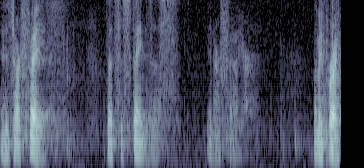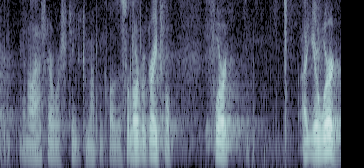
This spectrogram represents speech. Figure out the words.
And it's our faith that sustains us in our failure. Let me pray, and I'll ask our worship team to come up and close us. So, Lord, we're grateful for uh, your word.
